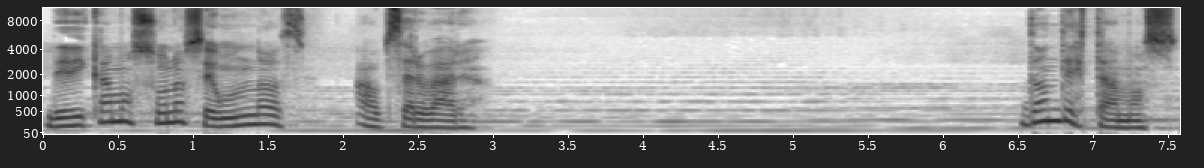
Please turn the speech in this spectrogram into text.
Dedicamos unos segundos a observar. ¿Dónde estamos?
